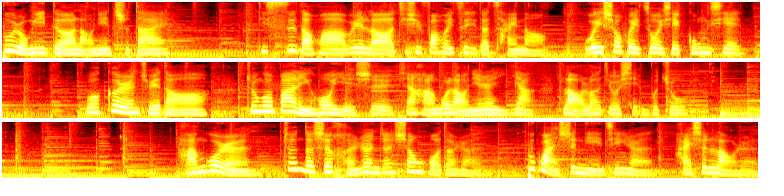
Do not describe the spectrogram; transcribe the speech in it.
不容易得老年痴呆。第四的话，为了继续发挥自己的才能，为社会做一些贡献。我个人觉得啊，中国八零后也是像韩国老年人一样，老了就闲不住。韩国人真的是很认真生活的人，不管是年轻人还是老人，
